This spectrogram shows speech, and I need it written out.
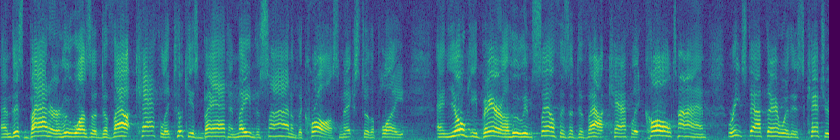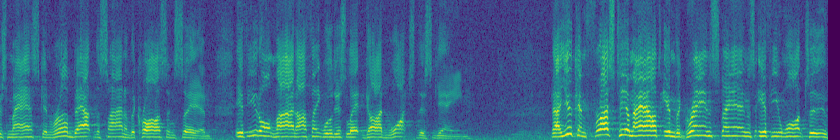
And this batter, who was a devout Catholic, took his bat and made the sign of the cross next to the plate. And Yogi Berra, who himself is a devout Catholic, called time, reached out there with his catcher's mask and rubbed out the sign of the cross and said, If you don't mind, I think we'll just let God watch this game. Now, you can thrust him out in the grandstands if you want to.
